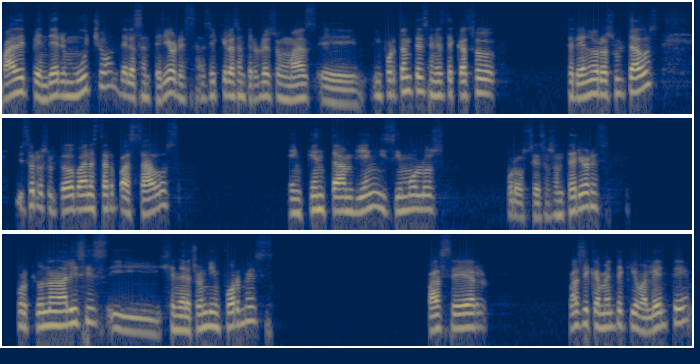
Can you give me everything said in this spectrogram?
va a depender mucho de las anteriores. Así que las anteriores son más eh, importantes. En este caso, serían los resultados. Y esos resultados van a estar basados en qué tan bien hicimos los procesos anteriores. Porque un análisis y generación de informes va a ser básicamente equivalente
